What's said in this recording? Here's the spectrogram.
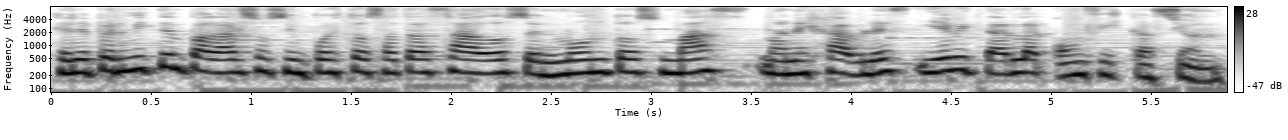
que le permiten pagar sus impuestos atrasados en montos más manejables y evitar la confiscación.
